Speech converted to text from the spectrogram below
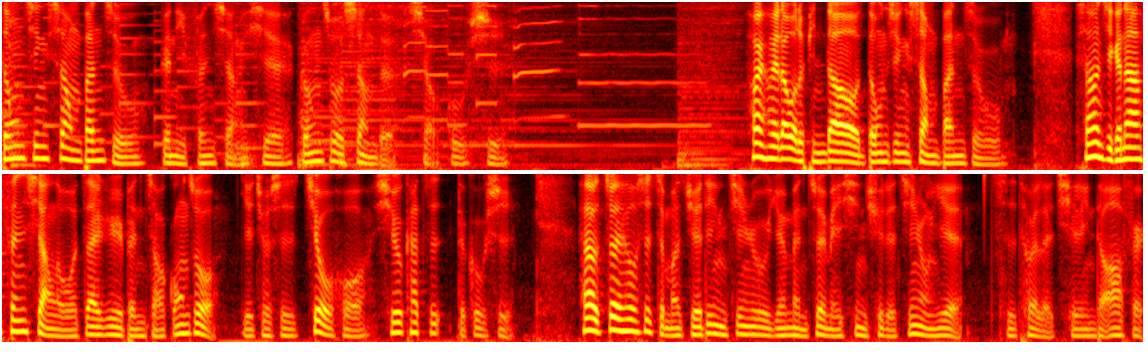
东京上班族跟你分享一些工作上的小故事。欢迎回到我的频道《东京上班族》。上一集跟大家分享了我在日本找工作，也就是救活修卡兹的故事，还有最后是怎么决定进入原本最没兴趣的金融业，辞退了麒麟的 offer。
